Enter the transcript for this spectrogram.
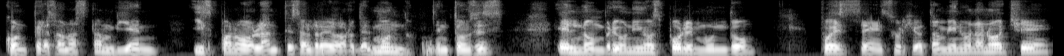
con personas también hispanohablantes alrededor del mundo. Entonces, el nombre Unidos por el Mundo, pues eh, surgió también una noche,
